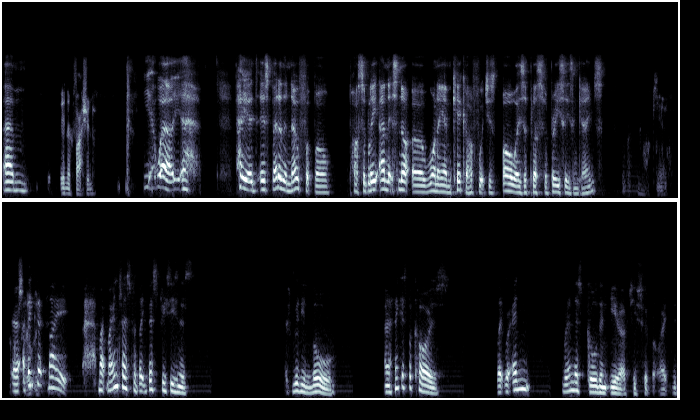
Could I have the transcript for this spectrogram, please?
Um, In a fashion. Yeah, well, yeah. hey, it, it's better than no football, possibly, and it's not a 1 a.m. kickoff, which is always a plus for preseason games. Yeah, Uh, I think that my, my my interest for like this preseason is is really low, and I think it's because like we're in we're in this golden era of Chiefs football, right? The,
